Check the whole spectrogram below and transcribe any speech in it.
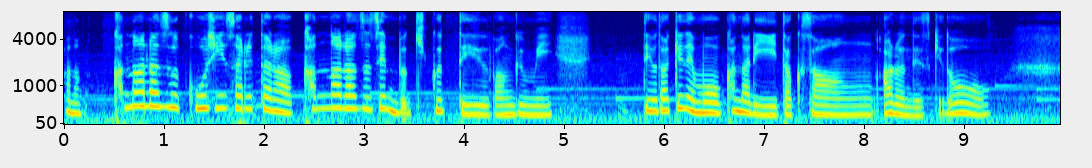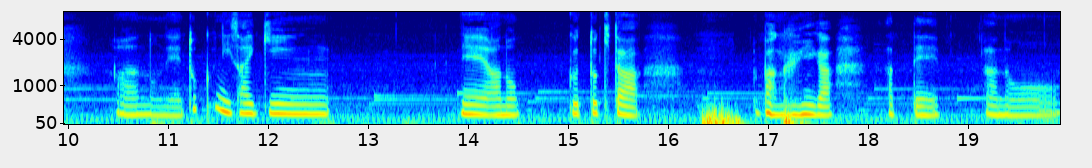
あの必ず更新されたら必ず全部聞くっていう番組っていうだけでもかなりたくさんあるんですけどあのね特に最近ねあのグッときた番組があってあの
